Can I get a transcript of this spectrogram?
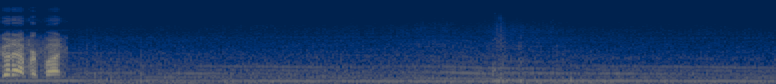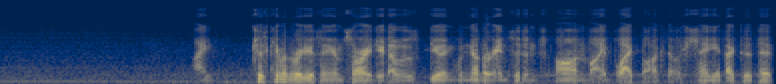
Good effort, bud. I just came on the radio saying I'm sorry, dude. I was dealing with another incident on my black box. I was just hanging back to the pit.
